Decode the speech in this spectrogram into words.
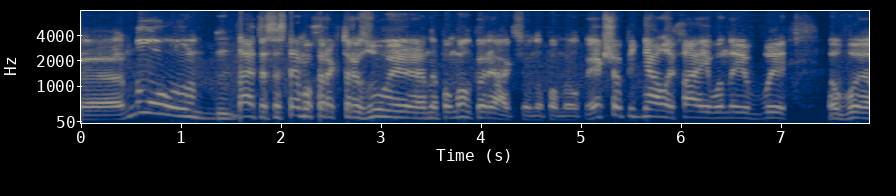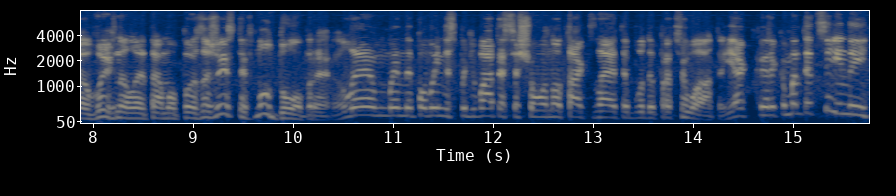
Е, Ну, знаєте, систему характеризує не помилку, а реакцію на помилку. Якщо підняли, хай вони ви. В вигнали там опозажистів, ну добре, але ми не повинні сподіватися, що воно так знаєте буде працювати. Як рекомендаційний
